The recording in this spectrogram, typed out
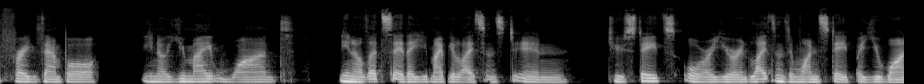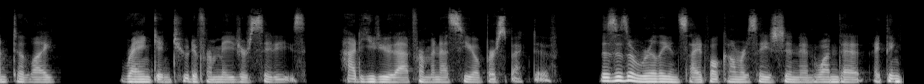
for example, you know, you might want, you know, let's say that you might be licensed in two states or you're licensed in one state, but you want to like rank in two different major cities. How do you do that from an SEO perspective? This is a really insightful conversation and one that I think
